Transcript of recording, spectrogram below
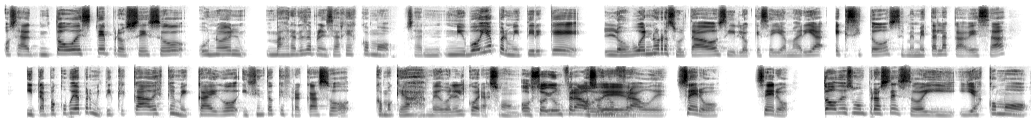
o sea, en todo este proceso, uno de los más grandes aprendizajes es como, o sea, ni voy a permitir que los buenos resultados y lo que se llamaría éxito se me meta a la cabeza y tampoco voy a permitir que cada vez que me caigo y siento que fracaso, como que, ah, me duele el corazón. O soy un fraude. O soy un fraude. Cero, cero. Todo es un proceso y, y es como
